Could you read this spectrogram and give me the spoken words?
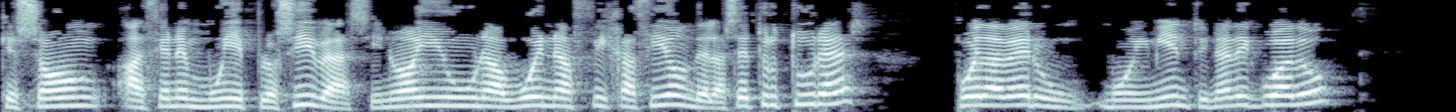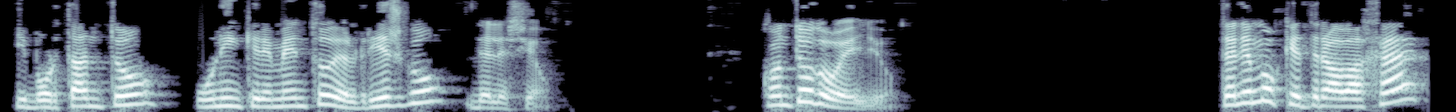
que son acciones muy explosivas, si no hay una buena fijación de las estructuras, puede haber un movimiento inadecuado y por tanto un incremento del riesgo de lesión. Con todo ello, tenemos que trabajar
